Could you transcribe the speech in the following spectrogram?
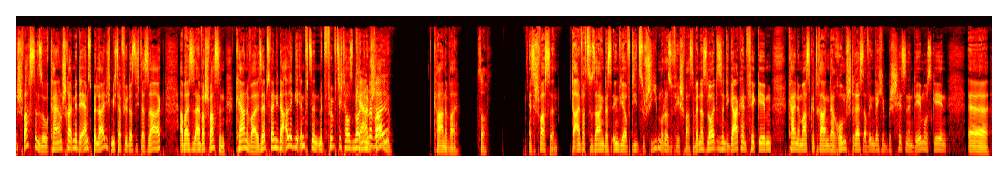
Schwachsinn so. Keine Ahnung, schreibt mir DMs, beleidigt mich dafür, dass ich das sag, aber es ist einfach Schwachsinn. Karneval, selbst wenn die da alle geimpft sind mit 50.000 Leuten im Karneval? Stadion. Karneval. So. Es ist Schwachsinn. Da einfach zu sagen, das irgendwie auf die zu schieben oder so viel Schwachsinn. Wenn das Leute sind, die gar keinen Fick geben, keine Maske tragen, da rumstressen, auf irgendwelche beschissenen Demos gehen, äh,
